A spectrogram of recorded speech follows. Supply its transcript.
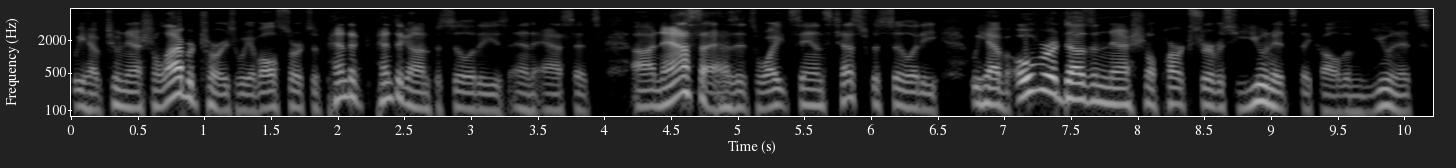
We have two national laboratories. We have all sorts of Penta- Pentagon facilities and assets. Uh, NASA has its White Sands test facility. We have over a dozen National Park Service units. They call them units.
